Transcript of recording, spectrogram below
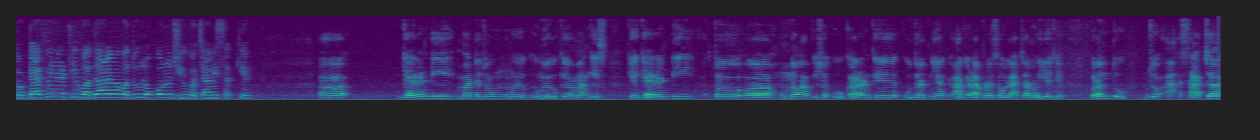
તો ડેફિનેટલી વધારે વધુ લોકોનો જીવ બચાવી શકીએ? ગેરંટી માટે જો હું હું એવું કહેવા માંગીશ કે ગેરંટી તો અ, હું ન આપી શકું કારણ કે કુદરતની આ- આગળ આપણે સૌ લાચાર હોઈએ છીએ પરંતુ જો આ સાચા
